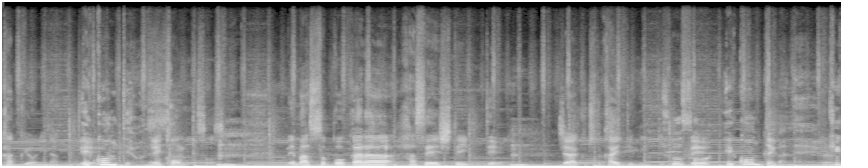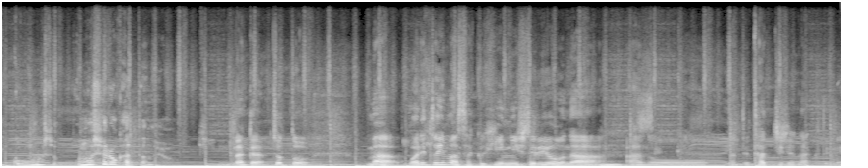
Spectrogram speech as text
描くようになって絵コンテをね。絵コンテそうう。そう、ん。でまあそこから派生していって、うんじゃあちょっと描いてみようってそうそう絵コンテがね、うん。結構面白面白かったのよ。なんかちょっとまあ割と今作品にしてるような、うん。あのーなんてタッチじゃなくてね、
